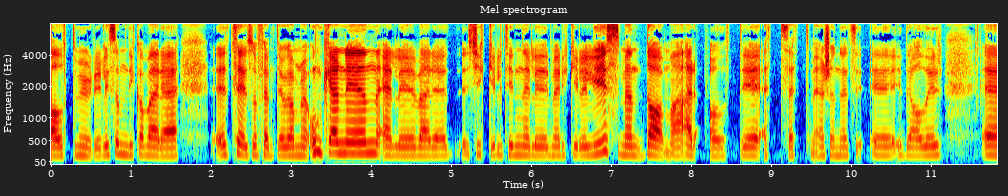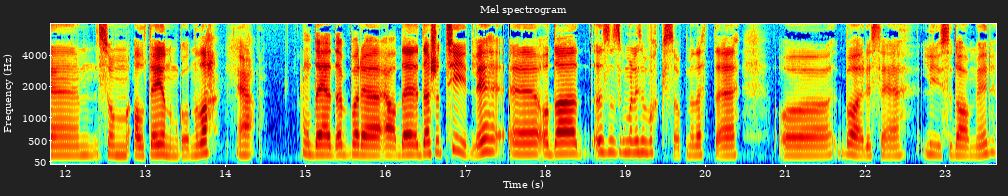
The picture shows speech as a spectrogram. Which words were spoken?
alt mulig, liksom. De kan være eh, se ut som 50 år gamle onkelen din, eller være tjukk eller tynn eller mørk eller lys, men dama er alltid et sett med skjønnhetsidealer eh, som alltid er gjennomgående, da. Ja. Og det, det bare Ja, det, det er så tydelig, eh, og da så skal man liksom vokse opp med dette og bare se lyse damer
